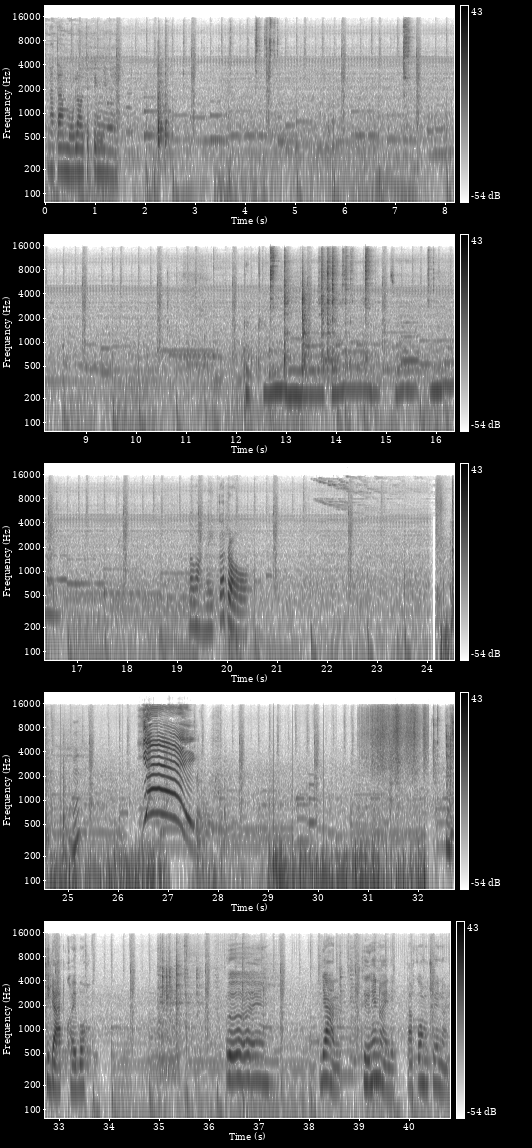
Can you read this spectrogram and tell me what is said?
หน้าตาหมูเราจะเป็นยังไง มันสีดาดคอยบ่เอ้ยย่านถือให้หน่อยดิ ตากล้องช่วยหน่อย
